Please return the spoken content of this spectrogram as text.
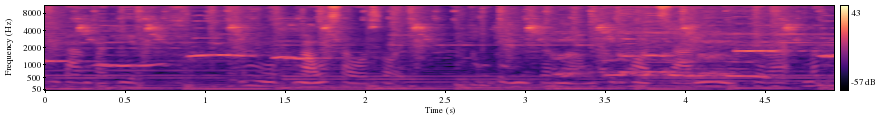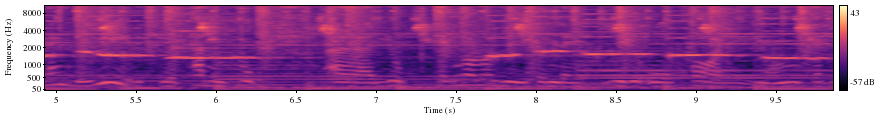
ที่ต่างประเทศเหงาเศร้าซอย ตุ้งตุ้งคือหอดสารนี่แต่ว่ามันยังดีเกิดทันทุกยุคเทคโนโลยีคนใดวิดีโอคอลอหยังกระเด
